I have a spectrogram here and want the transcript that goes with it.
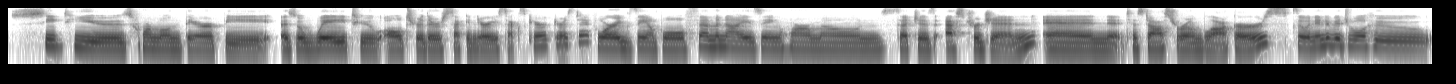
seek to use hormone therapy as a way to alter their secondary sex characteristic. For example, feminizing hormones such as estrogen and testosterone blockers. So, an individual who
